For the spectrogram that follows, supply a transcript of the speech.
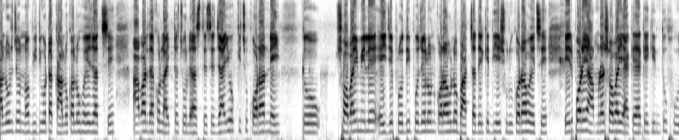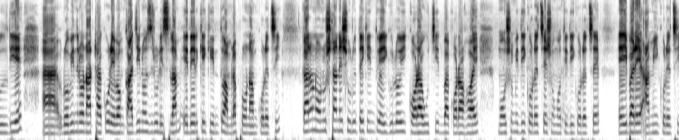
আলোর জন্য ভিডিওটা কালো কালো হয়ে যাচ্ছে। আবার দেখো লাইটটা চলে আসতেছে। যাই হোক, কিছু করার নেই। তো সবাই মিলে এই যে প্রদীপ প্রজ্বলন করা হলো, বাচ্চাদেরকে দিয়ে শুরু করা হয়েছে। এরপরে আমরা সবাই একে একে কিন্তু ফুল দিয়ে রবীন্দ্রনাথ ঠাকুর এবং কাজী নজরুল ইসলাম এদেরকে কিন্তু আমরা প্রণাম করেছি। কারণ অনুষ্ঠানের শুরুতে কিন্তু এইগুলোই করা উচিত বা করা হয়। মৌসুমিদি করেছে সুমতিদি করেছে, এইবারে আমি করেছি।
